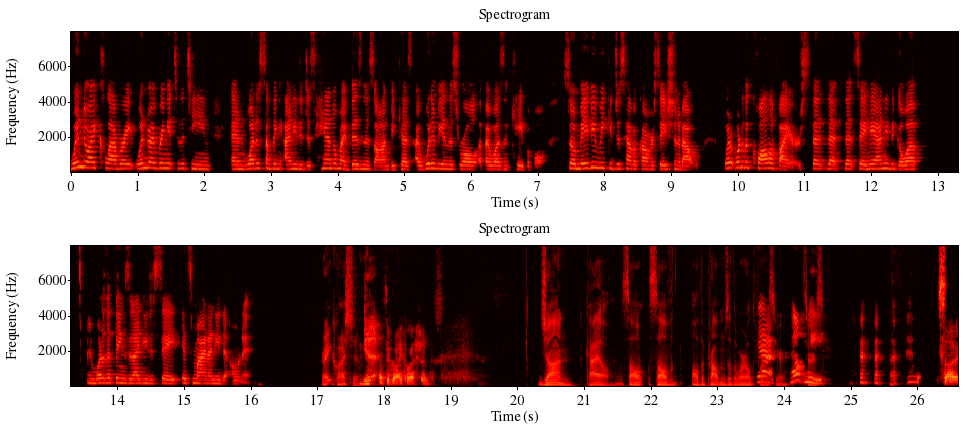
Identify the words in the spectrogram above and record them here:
when do I collaborate? When do I bring it to the team? And what is something I need to just handle my business on because I wouldn't be in this role if I wasn't capable. So maybe we could just have a conversation about what, what are the qualifiers that, that, that say, hey, I need to go up. And what are the things that I need to say, it's mine, I need to own it? Great question. Yeah. That's a great question. Jon, Kyle, solve solve all the problems of the world for yeah, us here. Help me. So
